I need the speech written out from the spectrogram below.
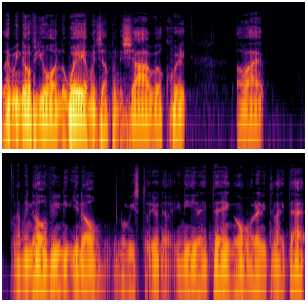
let me know if you're on the way. I'm gonna jump in the shower real quick. All right. Let me know if you need, you know, still, you know, you need anything or what anything like that.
